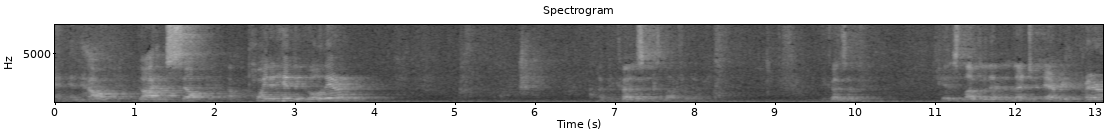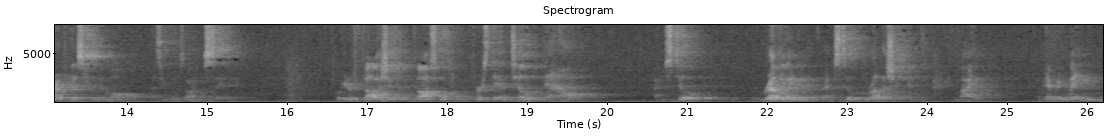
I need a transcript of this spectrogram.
and, and how God himself appointed him to go there, but because of his love for them. Because of his love for them that led to every prayer of his for them all, as he goes on to say. For your fellowship in the gospel from the first day until now, I'm still reveling in it. I'm still relishing it in my memory lane,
